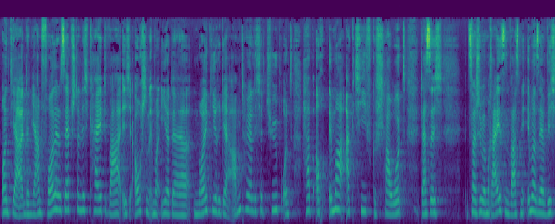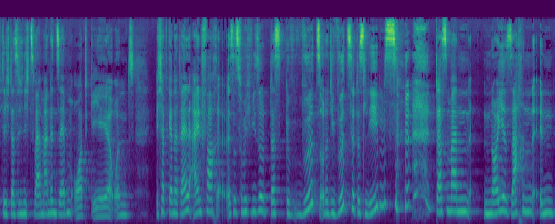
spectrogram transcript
Und ja, in den Jahren vor der Selbstständigkeit war ich auch schon immer eher der neugierige, abenteuerliche Typ und habe auch immer aktiv geschaut, dass ich zum Beispiel beim Reisen war es mir immer sehr wichtig, dass ich nicht zweimal an denselben Ort gehe. Und ich habe generell einfach, es ist für mich wie so das Gewürz oder die Würze des Lebens, dass man neue Sachen in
